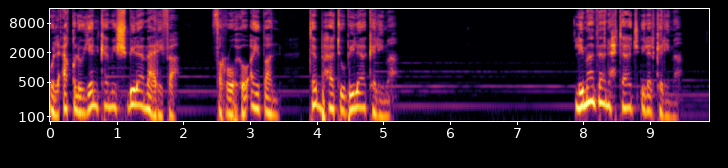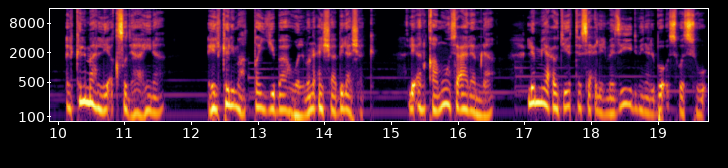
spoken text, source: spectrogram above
والعقل ينكمش بلا معرفة فالروح أيضا تبهت بلا كلمة. لماذا نحتاج إلى الكلمة؟ الكلمة اللي أقصدها هنا هي الكلمة الطيبة والمنعشة بلا شك لأن قاموس عالمنا لم يعد يتسع للمزيد من البؤس والسوء.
